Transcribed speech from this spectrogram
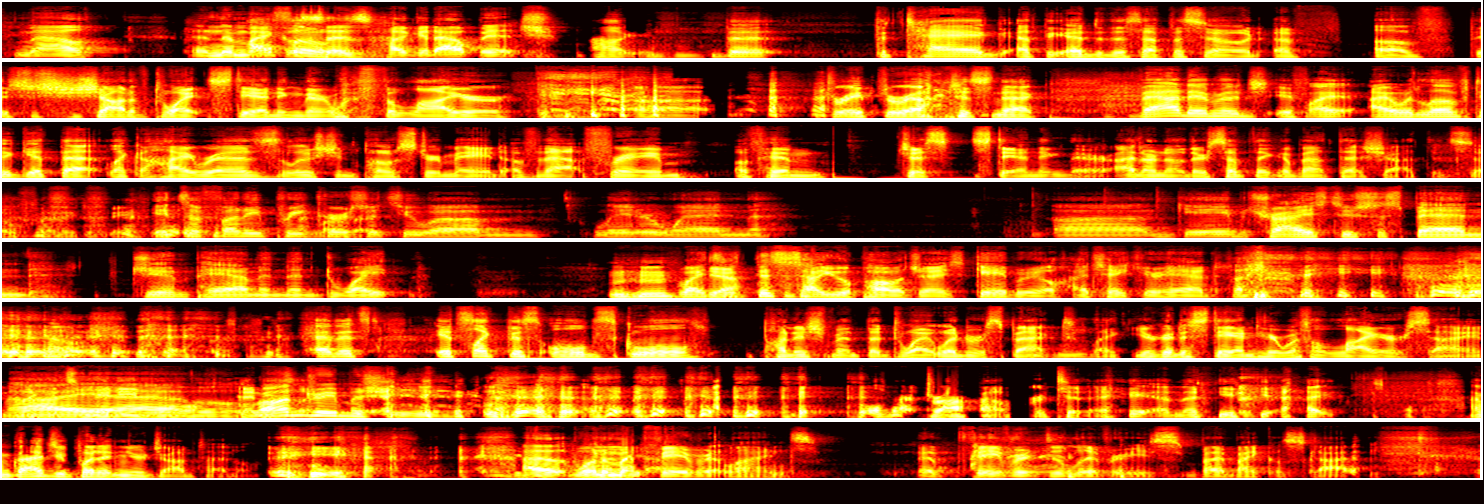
mouth, and then Michael Also- says, "Hug it out, bitch." Uh, Mhm. the the tag at the end of this episode of of this shot of Dwight standing there with the lyre uh, draped around his neck. That image, if I I would love to get that like a high resolution poster made of that frame of him just standing there. I don't know. There's something about that shot that's so funny to me. It's a funny precursor to um later when uh Gabe tries to suspend Jim, Pam, and then Dwight. Mm-hmm. Dwight Yeah. says, "This is how you apologize, Gabriel. I take your hand." and it's it's like this old school punishment that Dwight would respect. Mhm. Like you're going to stand here with a liar sign, like I it's have medieval. a And laundry like, machine. Pull that dropout for today, and then you. I, I'm glad you put it in your job title. yeah, I, one of my favorite lines, favorite deliveries by Michael Scott.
